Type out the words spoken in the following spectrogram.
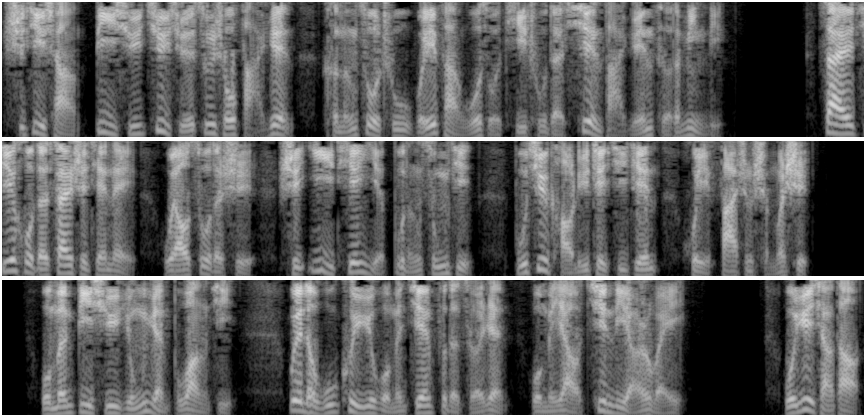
实际上必须拒绝遵守法院可能做出违反我所提出的宪法原则的命令。在今后的三十天内，我要做的事是一天也不能松劲，不去考虑这期间会发生什么事。我们必须永远不忘记。为了无愧于我们肩负的责任，我们要尽力而为。我越想到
